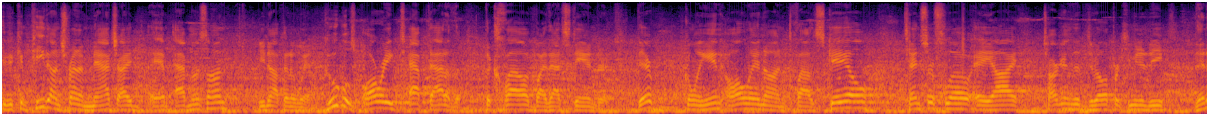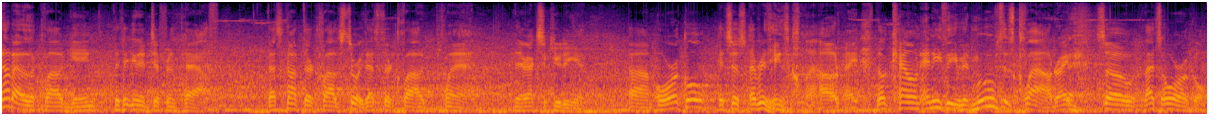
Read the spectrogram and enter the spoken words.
if you compete on trying to match Amazon, you're not going to win. Google's already tapped out of the, the cloud by that standard. They're going in, all in on cloud scale, TensorFlow, AI, targeting the developer community. They're not out of the cloud game, they're taking a different path. That's not their cloud story, that's their cloud plan. They're executing it. Um, Oracle, it's just everything's cloud, right? They'll count anything, if it moves, it's cloud, right? so that's Oracle.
